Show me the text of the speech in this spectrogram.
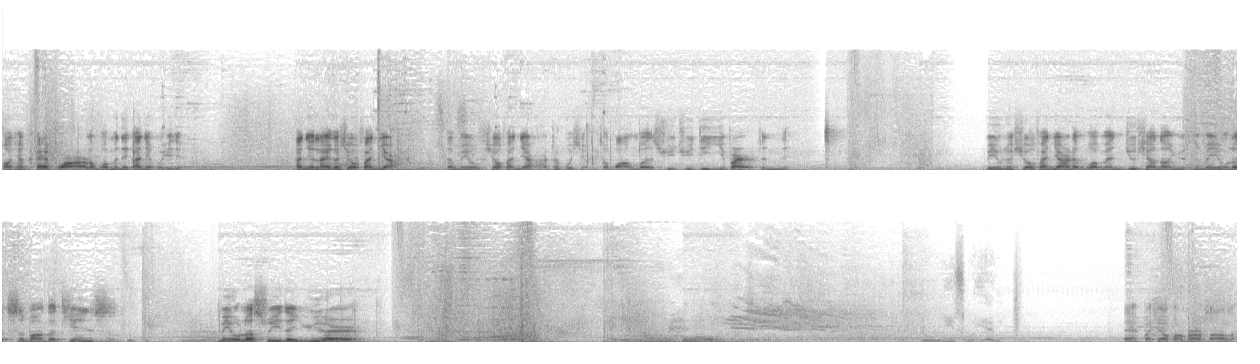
好像开花了，我们得赶紧回去，赶紧来个小反甲。这没有小反甲，这不行。这王八区区第一半真的没有了小反甲的，我们就相当于是没有了翅膀的天使，没有了水的鱼儿。哦，如你所言。哎，把小黄毛杀了，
